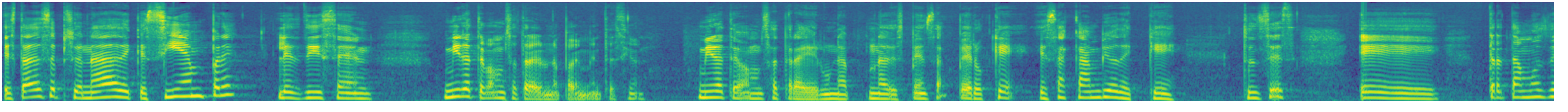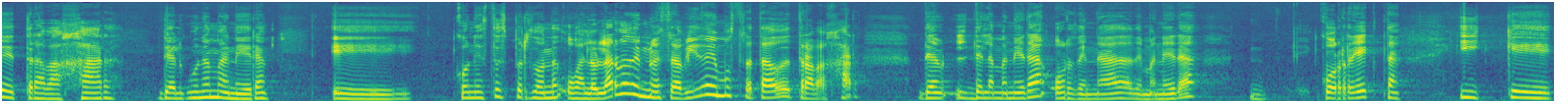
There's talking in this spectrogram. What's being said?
Está decepcionada de que siempre les dicen, mira, te vamos a traer una pavimentación, mira, te vamos a traer una, despensa, pero ¿qué? ¿Es a cambio de qué? Entonces, eh, tratamos de trabajar de alguna manera eh, con estas personas, o a lo largo de nuestra vida hemos tratado de trabajar de, la manera ordenada, de manera correcta, y que,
